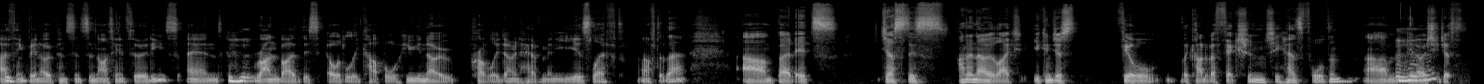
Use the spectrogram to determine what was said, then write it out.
I think, mm-hmm. been open since the 1930s and mm-hmm. run by this elderly couple who you know probably don't have many years left after that. Um, but it's just this, I don't know, like you can just feel the kind of affection she has for them. Um, mm-hmm. You know, mm-hmm. she just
